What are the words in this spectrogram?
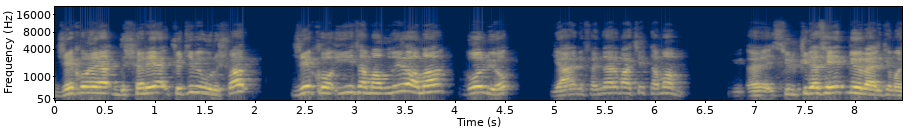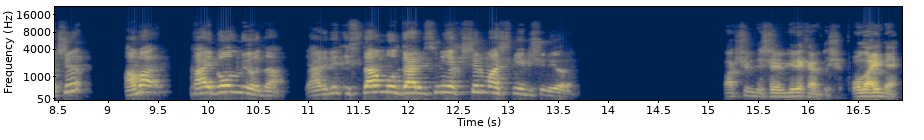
Ceko'ya dışarıya kötü bir vuruş var. Ceko iyi tamamlıyor ama gol yok. Yani Fenerbahçe tamam e, sirkülase etmiyor belki maçı ama kaybı olmuyor da. Yani bir İstanbul derbisine yakışır maç diye düşünüyorum. Bak şimdi sevgili kardeşim olay ne?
